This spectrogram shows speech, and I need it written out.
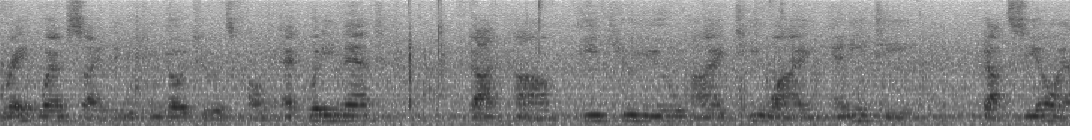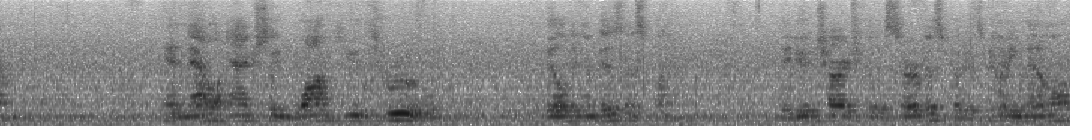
great website that you can go to. It's called equitynet.com, E-Q-U-I-T-Y-N-E-T C-O-M. And that'll actually walk you through building a business plan. They do charge for the service, but it's pretty minimal.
